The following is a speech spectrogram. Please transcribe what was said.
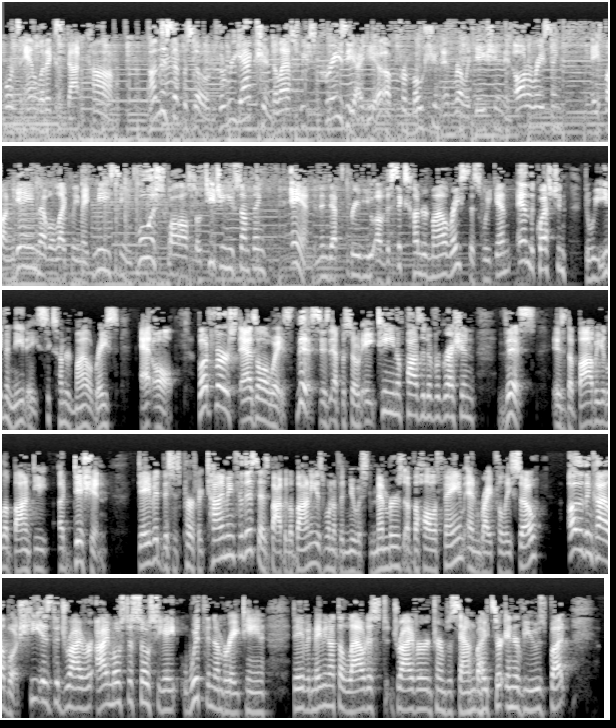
Motorsportsanalytics.com. On this episode, the reaction to last week's crazy idea of promotion and relegation in auto racing, a fun game that will likely make me seem foolish while also teaching you something, and an in-depth preview of the 600 mile race this weekend, and the question, do we even need a 600 mile race at all? But first, as always, this is episode 18 of Positive Regression. This is the Bobby Labonte edition. David, this is perfect timing for this as Bobby Labonte is one of the newest members of the Hall of Fame and rightfully so. Other than Kyle Busch, he is the driver I most associate with the number 18. David, maybe not the loudest driver in terms of sound bites or interviews, but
